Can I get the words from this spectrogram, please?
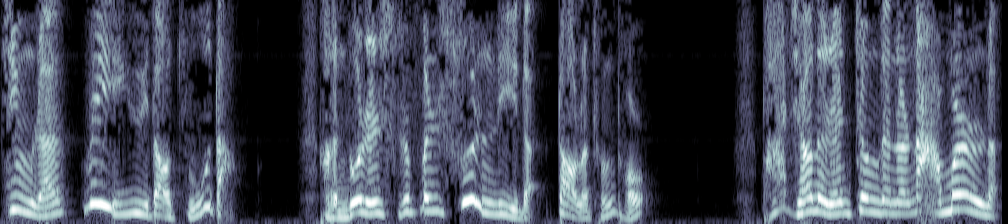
竟然未遇到阻挡。很多人十分顺利的到了城头，爬墙的人正在那纳闷呢。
